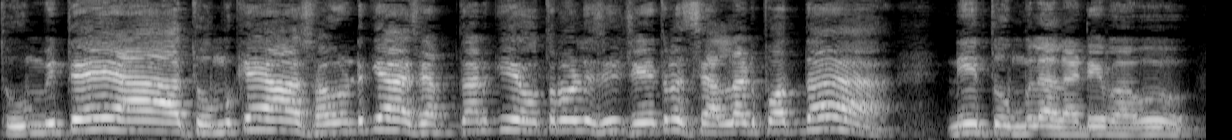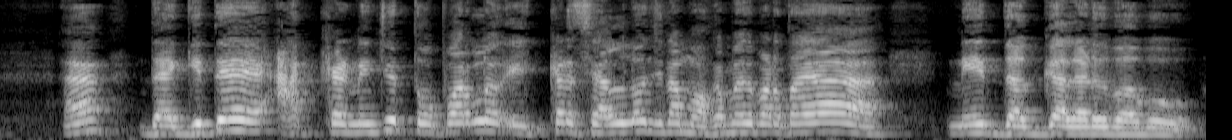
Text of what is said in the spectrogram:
తుమ్మితే ఆ తుమ్మికే ఆ సౌండ్కి ఆ శబ్దానికి యువతరోళ్ళు చేతిలో చల్లడిపోద్దా నీ తుమ్ములు అలాంటివి బాబు. దగ్గితే అక్కడి నుంచి తుపర్లు ఇక్కడ సెల్లోంచి నా ముఖం మీద పడతాయా? నీ దగ్గలడు బాబు.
